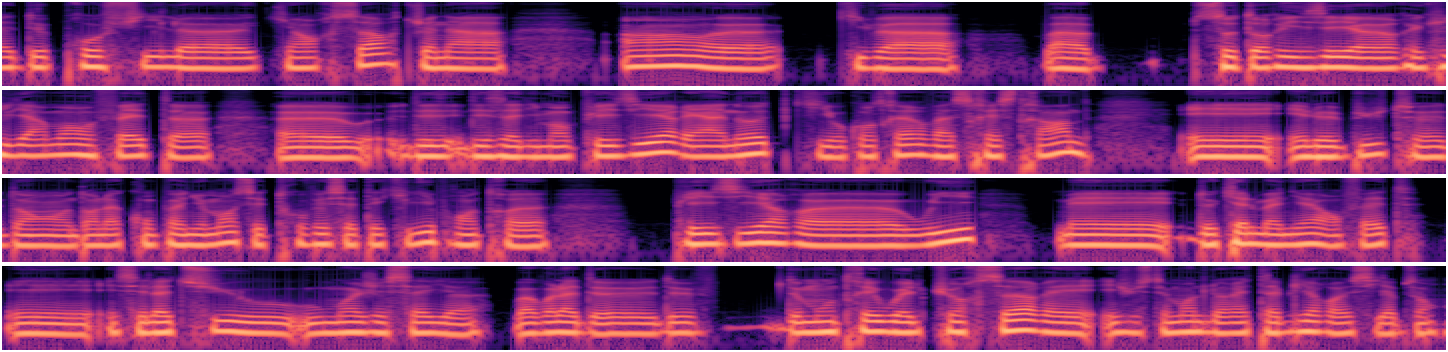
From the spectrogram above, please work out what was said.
a, deux profils euh, qui en ressortent. Il y en a un euh, qui va bah, s'autoriser régulièrement en fait des, aliments plaisir et un autre qui au contraire va se restreindre. Et, le but dans, l'accompagnement, c'est de trouver cet équilibre entre plaisir, oui, mais de quelle manière en fait? Et, c'est là-dessus où, moi j'essaye bah voilà, de, de, montrer où est le curseur et, justement de le rétablir s'il y a besoin.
